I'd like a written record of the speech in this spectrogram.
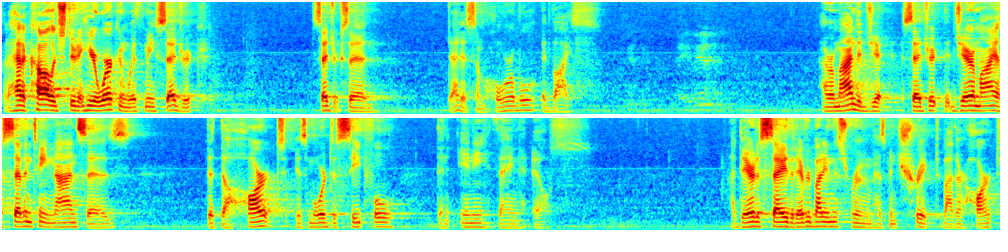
But I had a college student here working with me, Cedric. Cedric said, That is some horrible advice. I reminded Je- Cedric that Jeremiah 17 9 says that the heart is more deceitful than anything else. I dare to say that everybody in this room has been tricked by their heart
